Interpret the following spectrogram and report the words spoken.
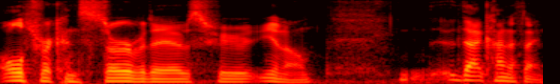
ultra conservatives who you know that kind of thing.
